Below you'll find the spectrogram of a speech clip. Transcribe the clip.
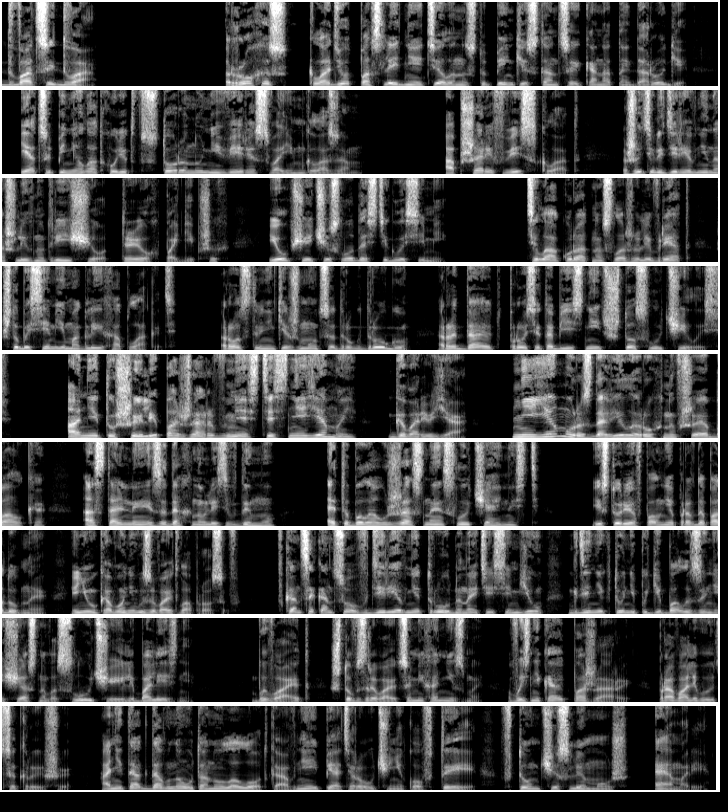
22. Рохас кладет последнее тело на ступеньки станции канатной дороги и оцепенело отходит в сторону, не веря своим глазам. Обшарив весь склад, жители деревни нашли внутри еще трех погибших, и общее число достигло семи. Тела аккуратно сложили в ряд, чтобы семьи могли их оплакать. Родственники жмутся друг к другу, рыдают, просят объяснить, что случилось. «Они тушили пожар вместе с Ниемой», — говорю я. Ниему раздавила рухнувшая балка, остальные задохнулись в дыму. Это была ужасная случайность. История вполне правдоподобная и ни у кого не вызывает вопросов. В конце концов, в деревне трудно найти семью, где никто не погибал из-за несчастного случая или болезни. Бывает, что взрываются механизмы, возникают пожары, проваливаются крыши. А не так давно утонула лодка, а в ней пятеро учеников Теи, в том числе муж Эмори.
